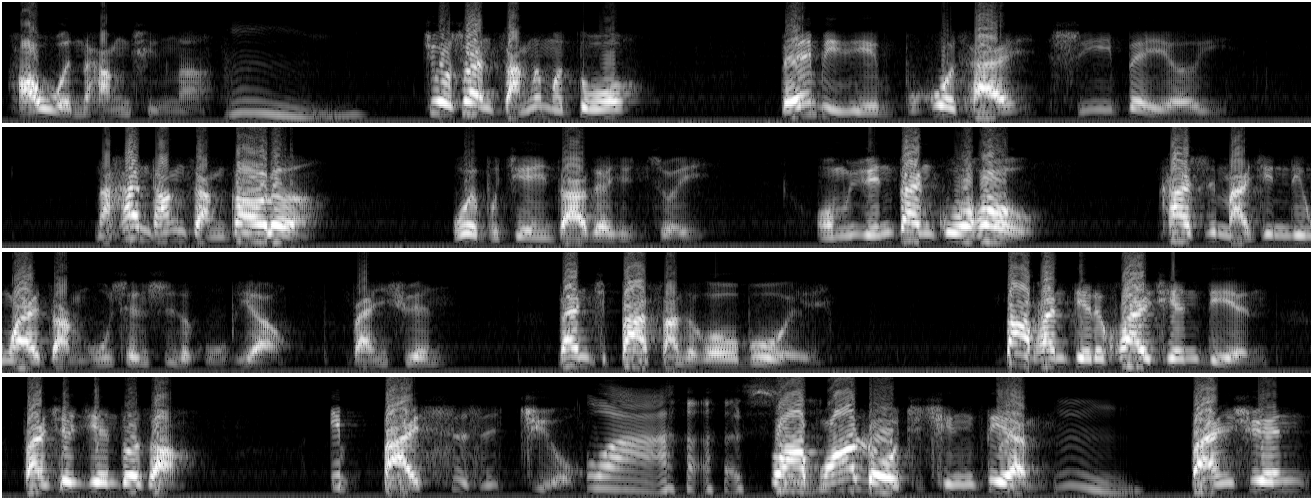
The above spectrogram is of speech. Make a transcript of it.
好稳的行情啊。嗯。就算涨那么多，本益比也不过才十一倍而已。那汉唐涨高了，我也不建议大家再去追。我们元旦过后，开始买进另外一档无尘室的股票，凡轩，单一百三十五买，大盘跌了快一千点，凡轩今天多少？一百四十九。哇，大盘落一千点，嗯，凡轩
